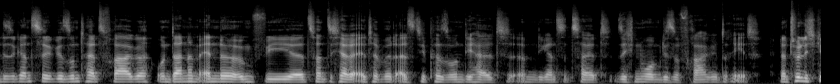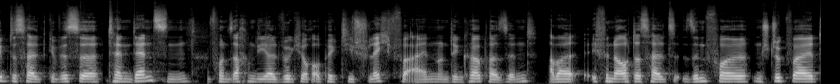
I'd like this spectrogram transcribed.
diese ganze Gesundheitsfrage und dann am Ende irgendwie 20 Jahre älter wird als die Person, die halt ähm, die ganze Zeit sich nur um diese Frage dreht. Natürlich gibt es halt gewisse Tendenzen von Sachen, die halt wirklich auch objektiv schlecht für einen und den Körper sind. Aber ich finde auch das halt sinnvoll, ein Stück weit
